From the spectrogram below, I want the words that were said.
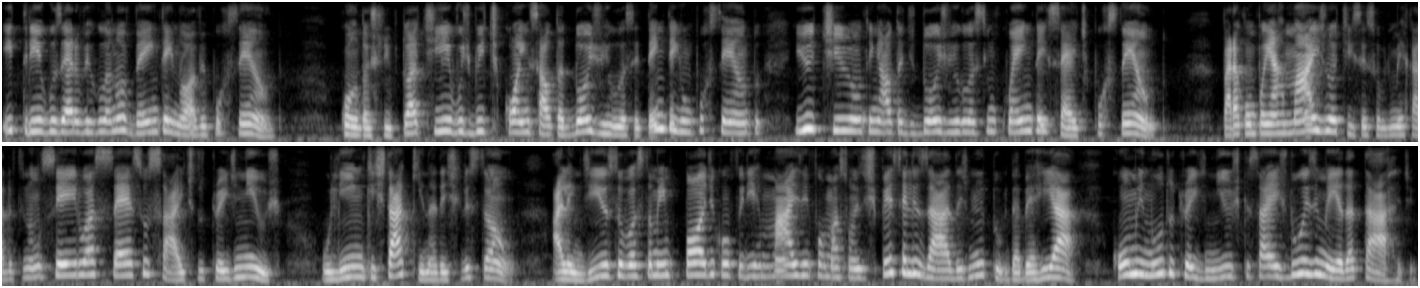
e trigo 0,99%. Quanto aos criptoativos, Bitcoin salta 2,71% e o Ethereum tem alta de 2,57%. Para acompanhar mais notícias sobre o mercado financeiro, acesse o site do Trade News. O link está aqui na descrição. Além disso, você também pode conferir mais informações especializadas no YouTube da BRA, com o Minuto Trade News que sai às duas e meia da tarde.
